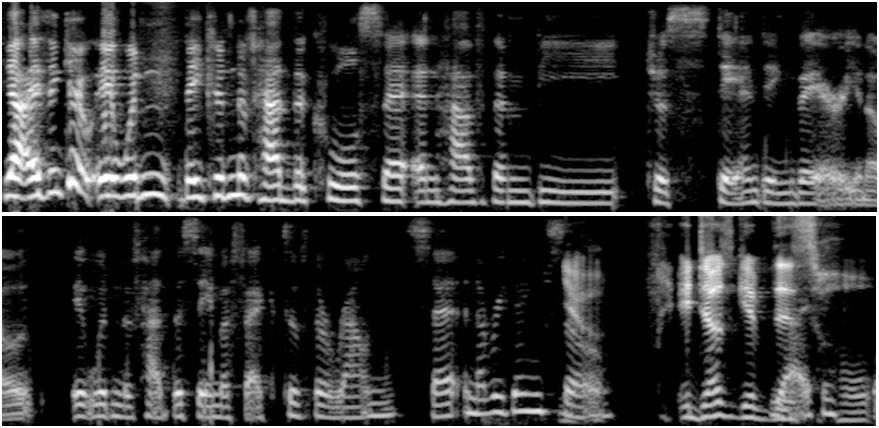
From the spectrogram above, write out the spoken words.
Yeah, I think it, it wouldn't they couldn't have had the cool set and have them be just standing there, you know. It wouldn't have had the same effect of the round set and everything. So Yeah. it does give this think whole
